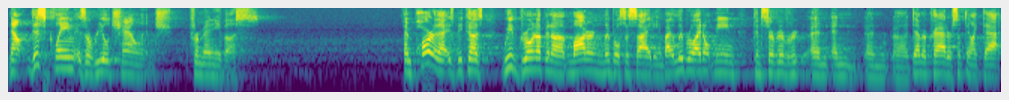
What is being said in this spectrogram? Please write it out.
Now, this claim is a real challenge for many of us. And part of that is because we've grown up in a modern liberal society. And by liberal, I don't mean conservative and, and, and uh, Democrat or something like that,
